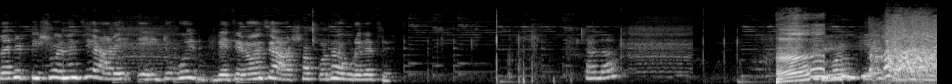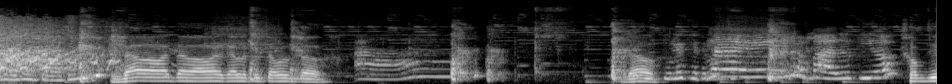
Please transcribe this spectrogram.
প্যাকেট টিস্যু এনেছি আর এইটুকুই বেঁচে রয়েছে আর সব কোথায় উড়ে গেছে। তুমি। দাও আবার দাও আবার গেল দু চামচ দাও। সবজি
